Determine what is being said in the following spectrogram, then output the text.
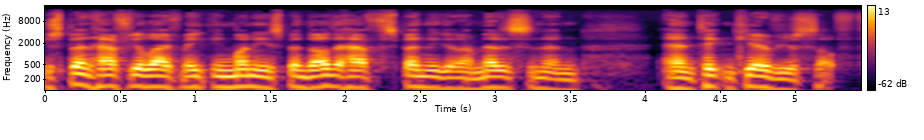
you spend half your life making money you spend the other half spending it on medicine and, and taking care of yourself.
